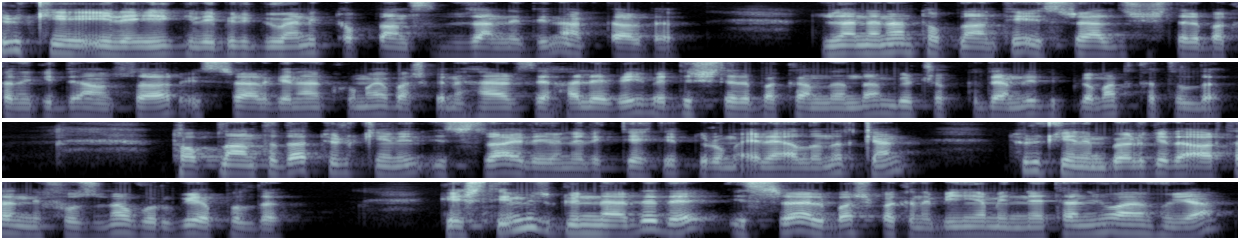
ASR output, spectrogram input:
Türkiye ile ilgili bir güvenlik toplantısı düzenlediğini aktardı. Düzenlenen toplantıya İsrail Dışişleri Bakanı Gideon Saar, İsrail Genelkurmay Başkanı Herzi Halevi ve Dışişleri Bakanlığı'ndan birçok kıdemli diplomat katıldı. Toplantıda Türkiye'nin İsrail'e yönelik tehdit durumu ele alınırken Türkiye'nin bölgede artan nüfuzuna vurgu yapıldı. Geçtiğimiz günlerde de İsrail Başbakanı Benjamin Netanyahu'ya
